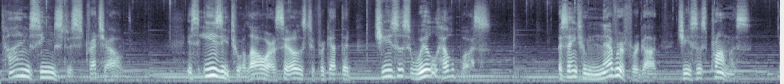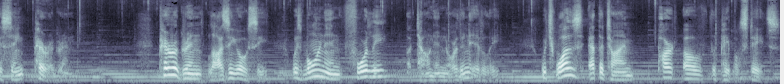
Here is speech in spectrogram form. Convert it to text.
time seems to stretch out. It's easy to allow ourselves to forget that Jesus will help us. A saint who never forgot Jesus' promise is Saint Peregrine. Peregrine Laziosi was born in Forli, a town in northern Italy, which was at the time part of the Papal States.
